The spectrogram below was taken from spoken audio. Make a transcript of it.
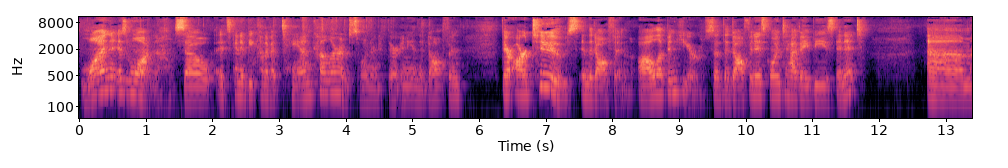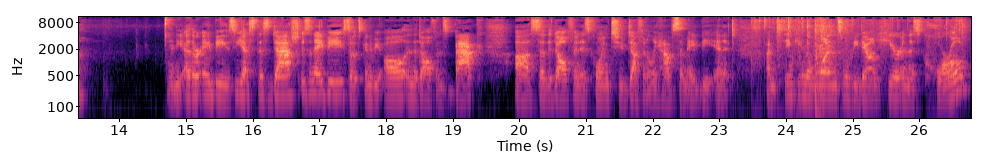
One is one, so it's going to be kind of a tan color. I'm just wondering if there are any in the dolphin. There are twos in the dolphin, all up in here. So the dolphin is going to have ABs in it. Um, any other ABs? Yes, this dash is an AB, so it's going to be all in the dolphin's back. Uh, so the dolphin is going to definitely have some AB in it. I'm thinking the ones will be down here in this coral.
